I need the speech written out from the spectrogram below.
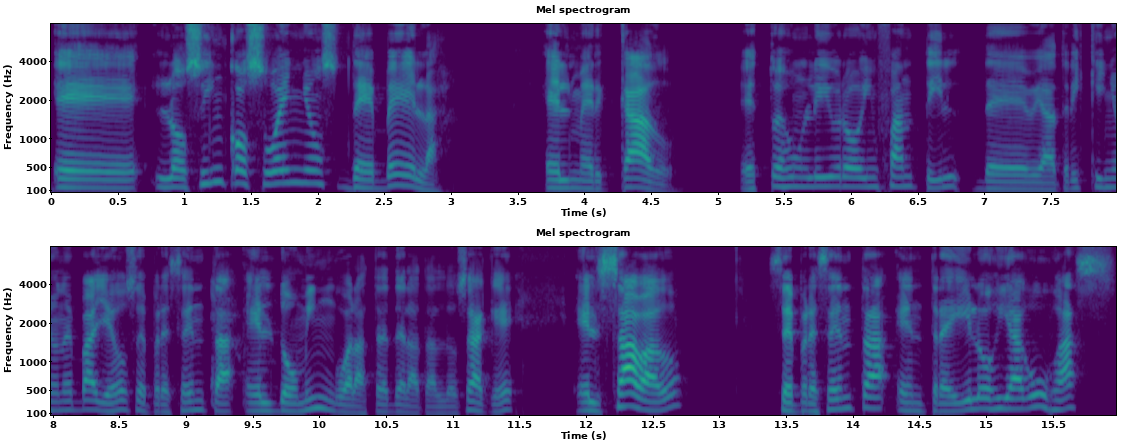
Eh, los cinco sueños de Vela, El Mercado. Esto es un libro infantil de Beatriz Quiñones Vallejo. Se presenta el domingo a las 3 de la tarde. O sea que el sábado se presenta entre hilos y agujas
